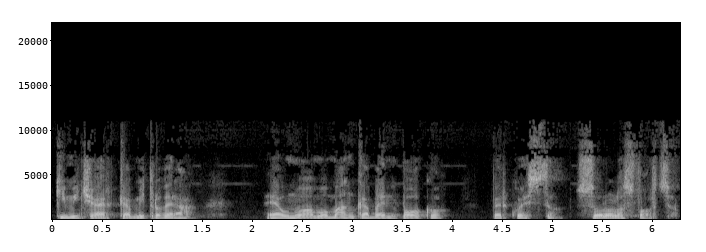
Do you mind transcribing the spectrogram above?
chi mi cerca mi troverà, e a un uomo manca ben poco per questo, solo lo sforzo.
